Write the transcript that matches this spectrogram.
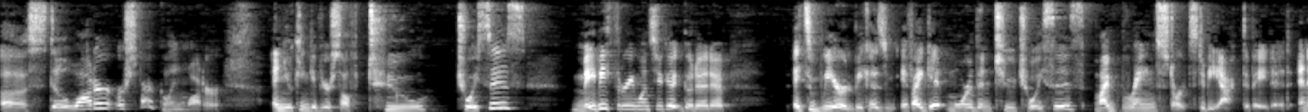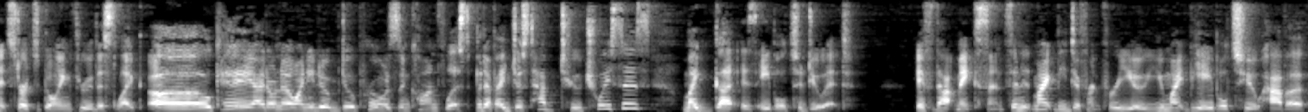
a still water or sparkling water? And you can give yourself two choices, maybe three once you get good at it it's weird because if I get more than two choices, my brain starts to be activated and it starts going through this like, oh, okay, I don't know. I need to do a pros and cons list. But if I just have two choices, my gut is able to do it, if that makes sense. And it might be different for you. You might be able to have a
